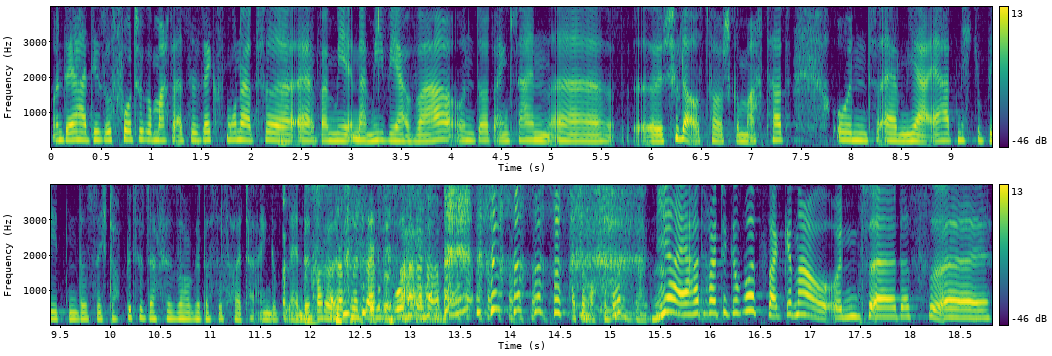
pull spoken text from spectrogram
Und der hat dieses Foto gemacht, als er sechs Monate äh, bei mir in Namibia war und dort einen kleinen äh, äh, Schüleraustausch gemacht hat. Und ähm, ja, er hat mich gebeten, dass ich doch bitte dafür sorge, dass es heute eingeblendet Was wird. Was hat das mit seinem Geburtstag zu tun? hat doch auch Geburtstag, ne? Ja, er hat heute Geburtstag, genau. Und äh, das äh,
